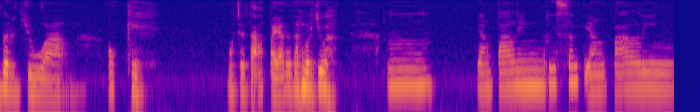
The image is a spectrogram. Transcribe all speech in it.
berjuang. Oke, mau cerita apa ya tentang berjuang? Hmm, yang paling recent, yang paling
